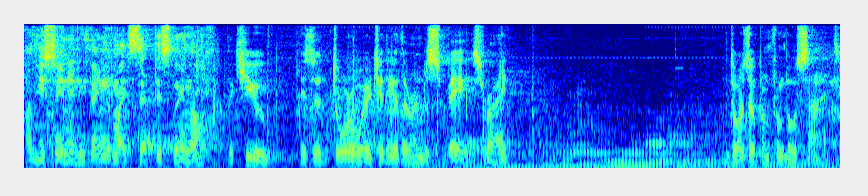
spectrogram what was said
Have you seen anything that might set this thing off? The cube is a doorway to the other end of space, right? Doors open from both sides.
